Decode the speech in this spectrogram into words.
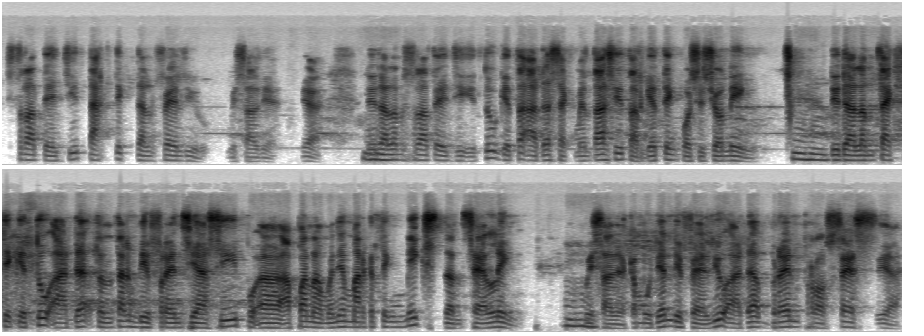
strategi, taktik, dan value misalnya. Ya, di hmm. dalam strategi itu kita ada segmentasi, targeting, positioning. Hmm. Di dalam taktik itu ada tentang diferensiasi uh, apa namanya marketing mix dan selling. Hmm. Misalnya, kemudian di value ada brand proses ya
